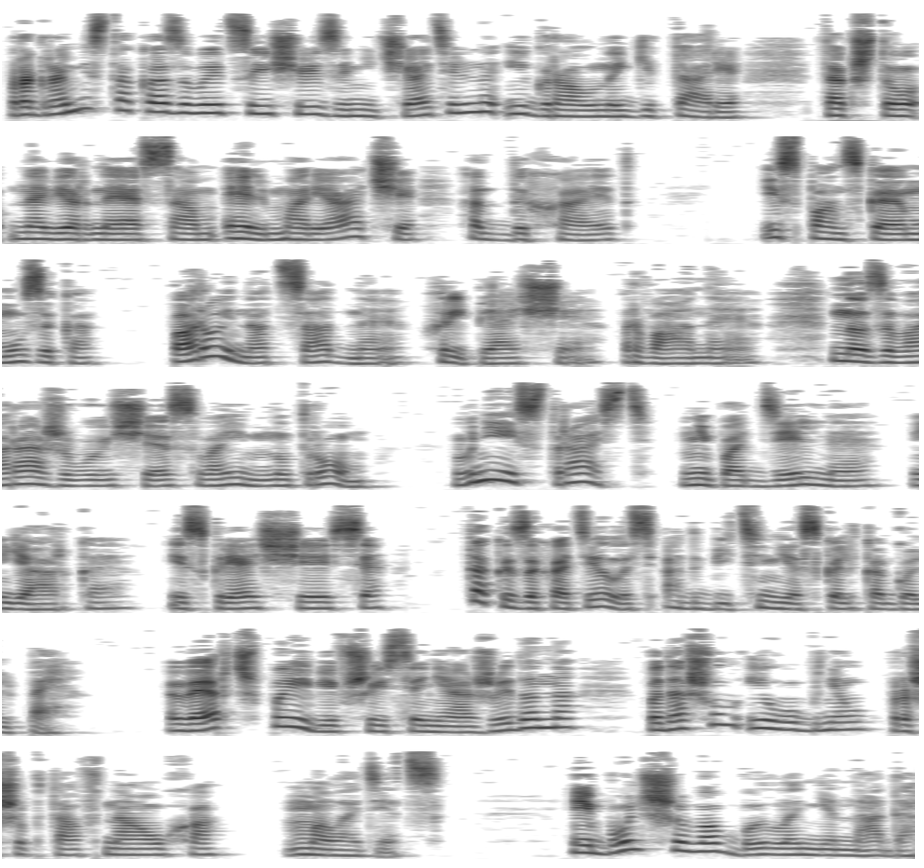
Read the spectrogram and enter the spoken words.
Программист, оказывается, еще и замечательно играл на гитаре, так что, наверное, сам Эль Мариачи отдыхает. Испанская музыка порой надсадная, хрипящая, рваная, но завораживающая своим нутром. В ней страсть, неподдельная, яркая, искрящаяся. Так и захотелось отбить несколько гольпе. Вердж, появившийся неожиданно, подошел и обнял, прошептав на ухо «Молодец». И большего было не надо.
